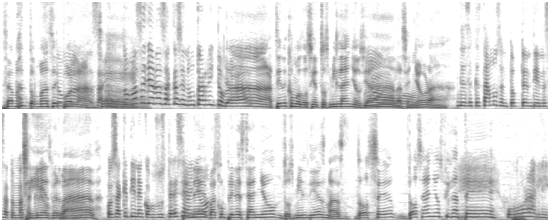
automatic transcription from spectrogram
se llaman Tomasa y Pola. Tomasa. Sí. Tomasa ya la sacas en un carrito, ¿verdad? Ya, tiene como 200 mil años ya No. la señora. Desde que estamos en Top Ten tienes a Tomasa, Sí, creo. es verdad. O sea que tiene como sus 13 Tiene, años. va a cumplir este año 2010 más 12, 12 años, fíjate. Órale.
